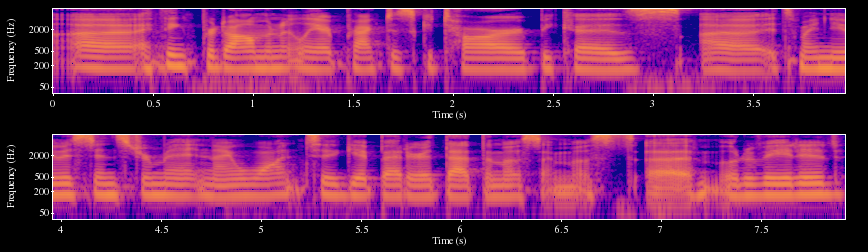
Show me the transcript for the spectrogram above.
Uh, I think predominantly I practice guitar because uh, it's my newest instrument and I want to get better at that the most I'm most uh, motivated.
